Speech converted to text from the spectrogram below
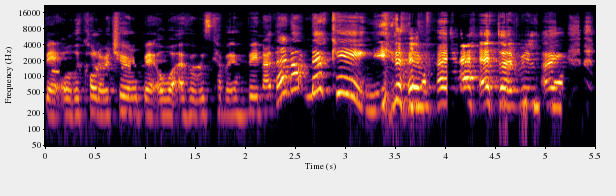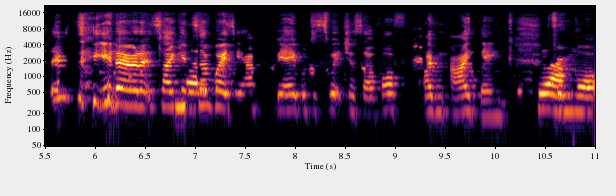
bit or the coloratura bit or whatever was coming up and being like, they're not looking, you know, in my head. I'd be like, you know, and it's like yeah. in some ways you have to be able to switch yourself off, I, I think, yeah. from what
